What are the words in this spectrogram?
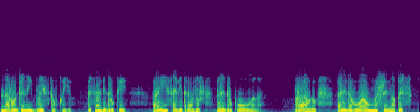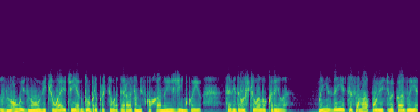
народжений блискавкою. Писав від руки. Раїса відразу ж передруковувала. Правив, редагував машинопис, знову і знову відчуваючи, як добре працювати разом із коханою жінкою. Це відрощувало крила. Мені здається, сама повість виказує,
